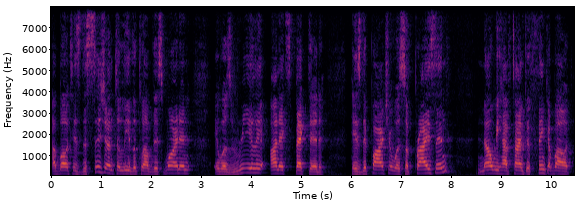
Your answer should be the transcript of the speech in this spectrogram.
about his decision to leave the club this morning. It was really unexpected. His departure was surprising. Now we have time to think about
